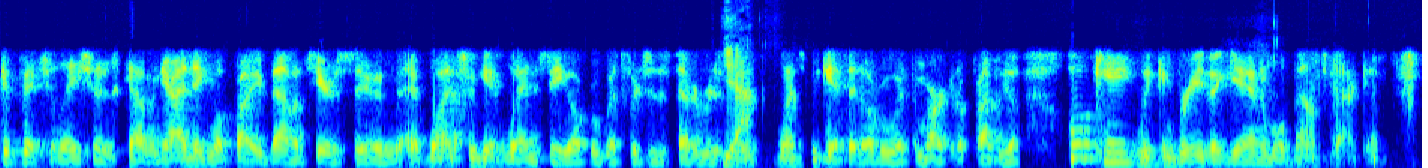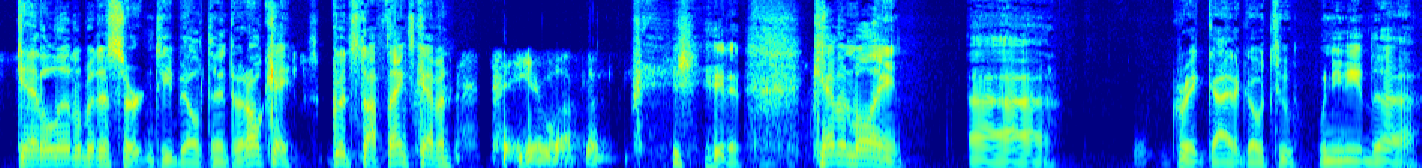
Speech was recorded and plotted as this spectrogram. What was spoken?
capitulation is coming here. I think we'll probably bounce here soon. Once we get Wednesday over with, which is the Federal Reserve, yeah. once we get that over with, the market will probably go, okay, we can breathe again, and we'll bounce back up. Get a little bit of certainty built into it. Okay, good stuff. Thanks, Kevin. You're welcome. Appreciate it. Kevin Mullane, uh, great guy to go to when you need the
